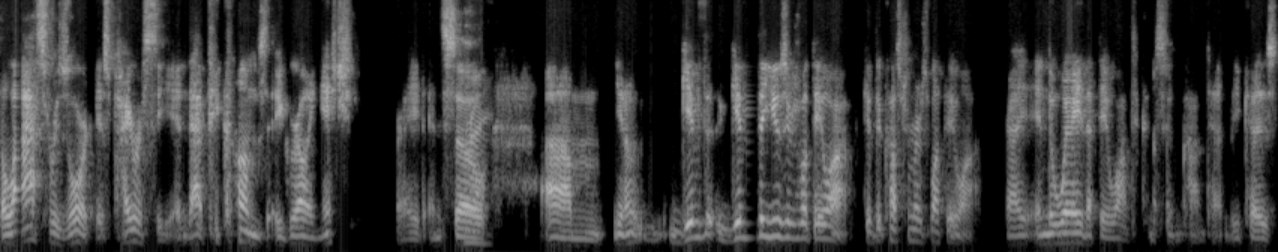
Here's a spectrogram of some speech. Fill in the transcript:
The last resort is piracy, and that becomes a growing issue, right? And so, right. um, you know, give the, give the users what they want, give the customers what they want, right? In the way that they want to consume content, because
